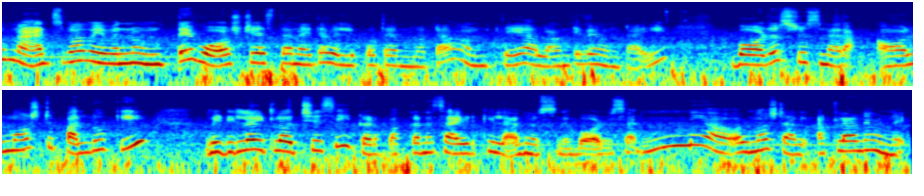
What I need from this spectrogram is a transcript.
సో మ్యాక్సిమం ఏమైనా ఉంటే వాష్ చేస్తానైతే వెళ్ళిపోతాయి అనమాట అంతే అలాంటివే ఉంటాయి. బార్డర్స్ చూసినారా? ఆల్మోస్ట్ పళ్ళుకి మిడిల్లో ఇట్లా వచ్చేసి ఇక్కడ పక్కన సైడ్కి ఇలానే వస్తున్నాయి బార్డర్స్ అన్నీ ఆల్మోస్ట్ అట్లానే ఉన్నాయి.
